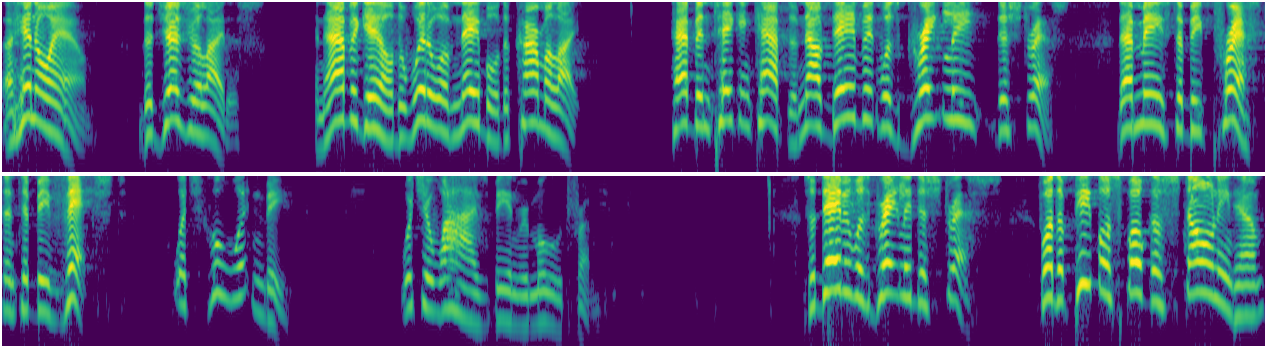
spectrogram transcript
Ahinoam, the Jezreelitess, and Abigail, the widow of Nabal, the Carmelite, had been taken captive. Now, David was greatly distressed. That means to be pressed and to be vexed, which who wouldn't be? With your wives being removed from you. So David was greatly distressed, for the people spoke of stoning him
